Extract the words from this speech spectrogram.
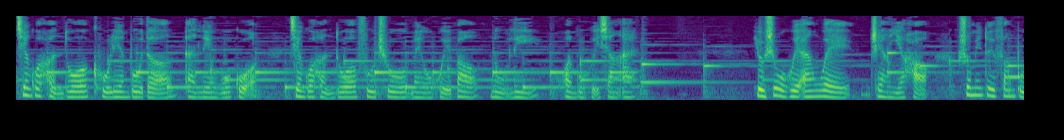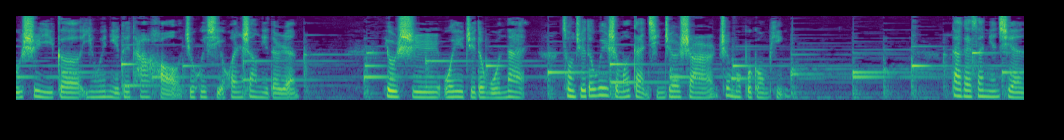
见过很多苦恋不得，暗恋无果；见过很多付出没有回报，努力换不回相爱。有时我会安慰，这样也好，说明对方不是一个因为你对他好就会喜欢上你的人。有时我也觉得无奈，总觉得为什么感情这事儿这么不公平。大概三年前。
